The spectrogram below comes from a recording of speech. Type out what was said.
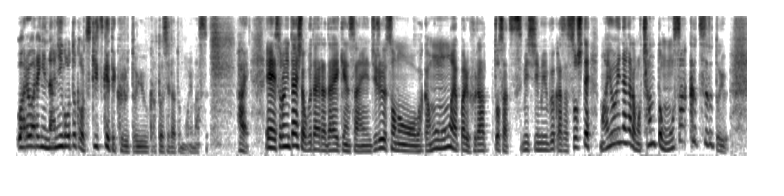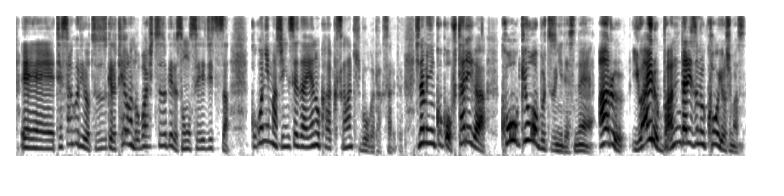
我々に何事かを突きつけてくるという形だと思います。はい。えーそれに対して奥平大賢さん演じるその若者のやっぱりフラットさ慎みしみ深さそして迷いながらもちゃんと模索するという、えー手探りを続ける手は伸ばし続けるその誠実さ。ここにま新世代への格差な希望が託されている。ちなみにここ2人が公共物にですねあるいわゆるバンダリズム行為をします。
